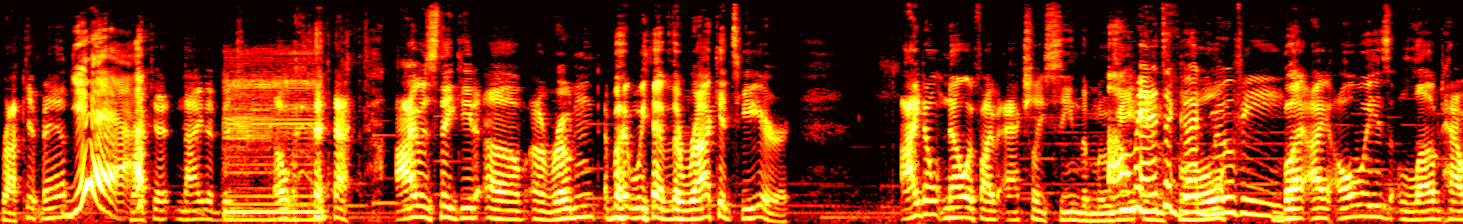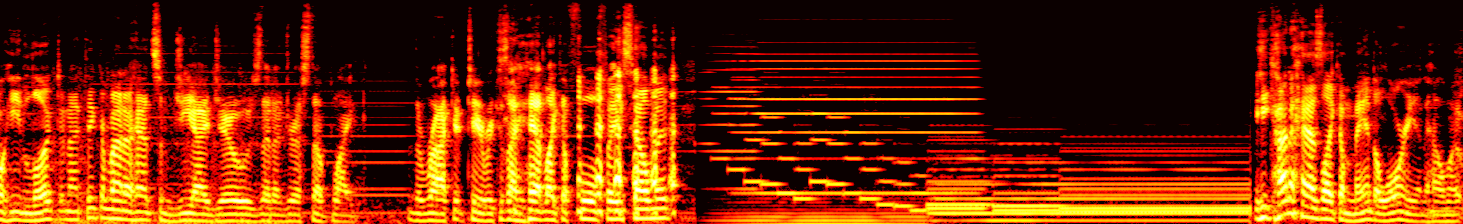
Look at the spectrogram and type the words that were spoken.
Rocket Man? Yeah. Rocket Knight Adventure. Oh, I was thinking of a rodent, but we have the Rocketeer. I don't know if I've actually seen the movie. Oh man, it's a good movie. But I always loved how he looked, and I think I might have had some GI Joes that I dressed up like the Rocketeer because I had like a full face helmet. He kind of has like a Mandalorian helmet.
